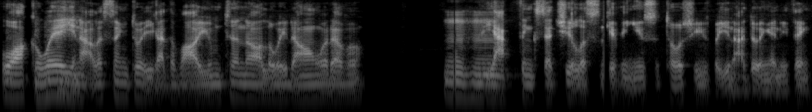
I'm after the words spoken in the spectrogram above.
walk away. Mm-hmm. You're not listening to it. You got the volume turned all the way down, whatever. Mhm. The app thinks that you're listening, giving you satoshis, but you're not doing anything.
